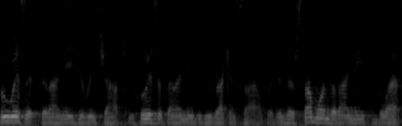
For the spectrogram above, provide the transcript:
Who is it that I need to reach out to? Who is it that I need to be reconciled with? Is there someone that I need to bless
